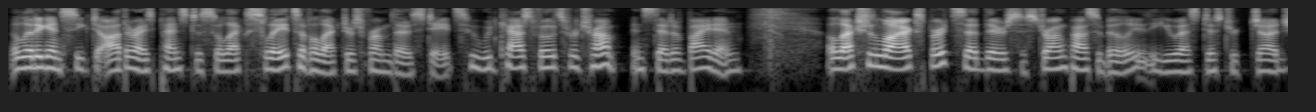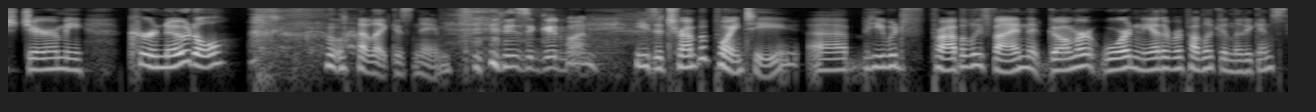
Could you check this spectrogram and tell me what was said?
The litigants seek to authorize Pence to select slates of electors from those states who would cast votes for Trump instead of Biden. Election law experts said there's a strong possibility the U.S. District Judge Jeremy Kernodle, I like his name, It is a good one. He's a Trump appointee. Uh, he would f- probably find that Gohmert, Ward, and the other Republican litigants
